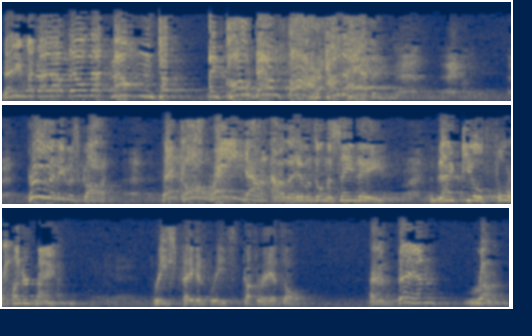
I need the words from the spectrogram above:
Then he went right out there on that mountain and took and called down fire out of the heaven, proving he was God. Then called rain down out of the heavens on the same day. Then killed 400 men. Priests, pagan priests, cut their heads off. And then run.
